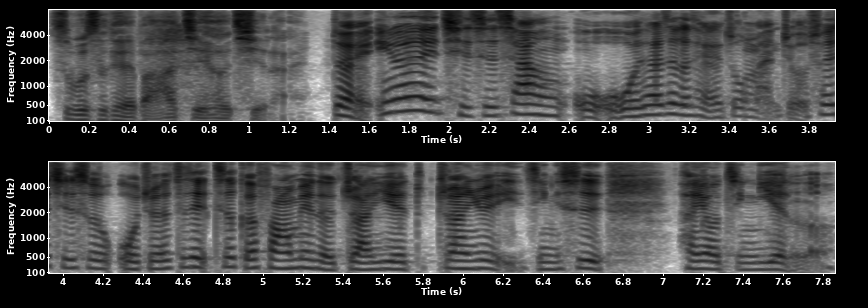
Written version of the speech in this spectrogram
是不是可以把它结合起来？对，因为其实像我我在这个产业做蛮久，所以其实我觉得这这个方面的专业专业已经是很有经验了。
